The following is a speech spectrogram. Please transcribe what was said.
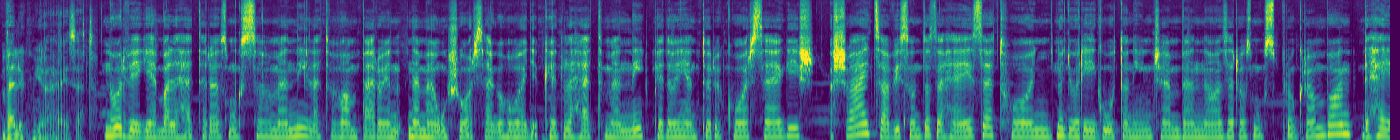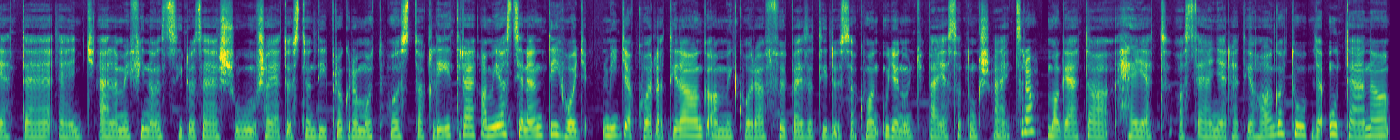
Velük mi a helyzet? Norvégiában lehet erasmus menni, illetve van pár olyan nem EU-s ország, ahol egyébként lehet menni, például ilyen Törökország is. A Svájca viszont az a helyzet, hogy nagyon régóta nincsen benne az Erasmus programban, de helyette egy állami finanszírozású saját ösztöndíj programot hoztak létre, ami azt jelenti, hogy mi gyakorlatilag, amikor a főpályázati időszak van, ugyanúgy pályázhatunk Svájcra, magát a helyet azt elnyerheti a hallgató, de utána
